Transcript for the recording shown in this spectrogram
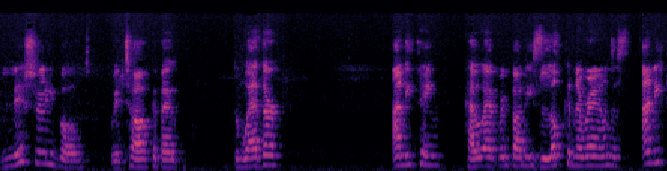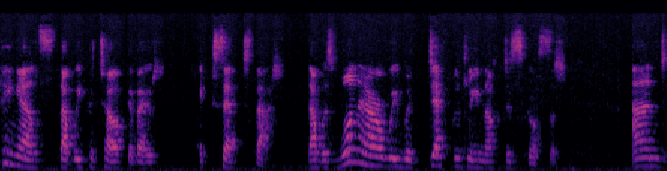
Literally won't. We'll talk about the weather, anything, how everybody's looking around us, anything else that we could talk about except that. That was one hour we would definitely not discuss it. And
